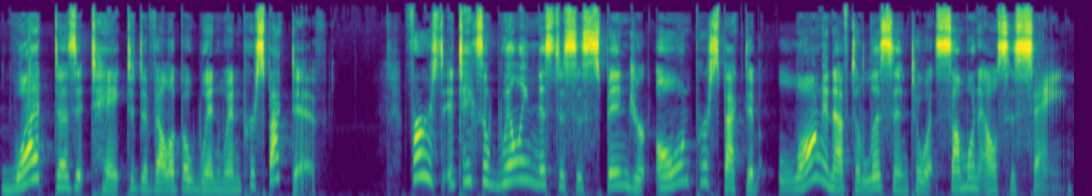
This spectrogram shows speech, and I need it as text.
what does it take to develop a win win perspective? First, it takes a willingness to suspend your own perspective long enough to listen to what someone else is saying.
